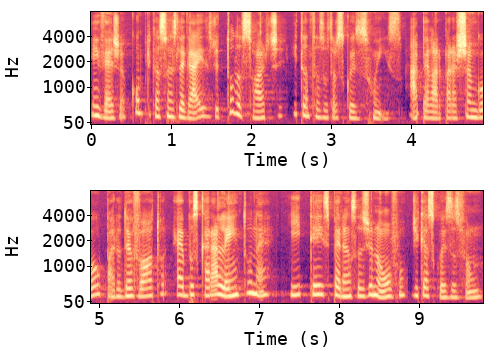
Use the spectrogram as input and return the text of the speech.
inveja, complicações legais de toda sorte e tantas outras coisas ruins. Apelar para Xangô, para o devoto, é buscar alento, né? E ter esperanças de novo de que as coisas vão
